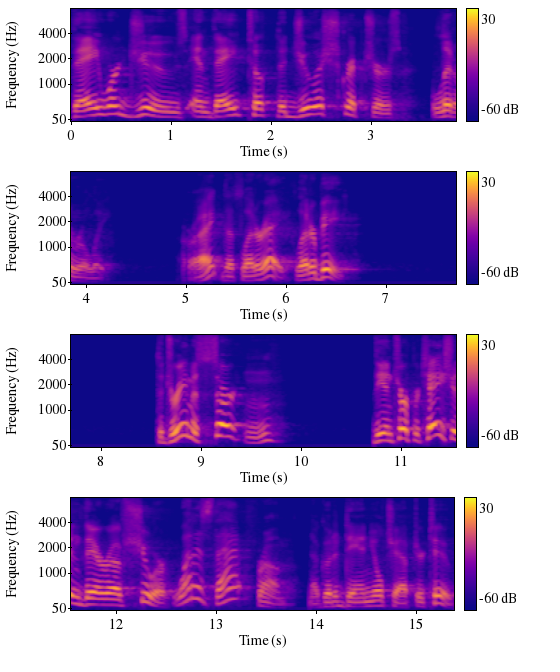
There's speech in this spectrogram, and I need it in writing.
They were Jews and they took the Jewish scriptures literally. All right, that's letter A. Letter B. The dream is certain, the interpretation thereof sure. What is that from? Now go to Daniel chapter 2.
